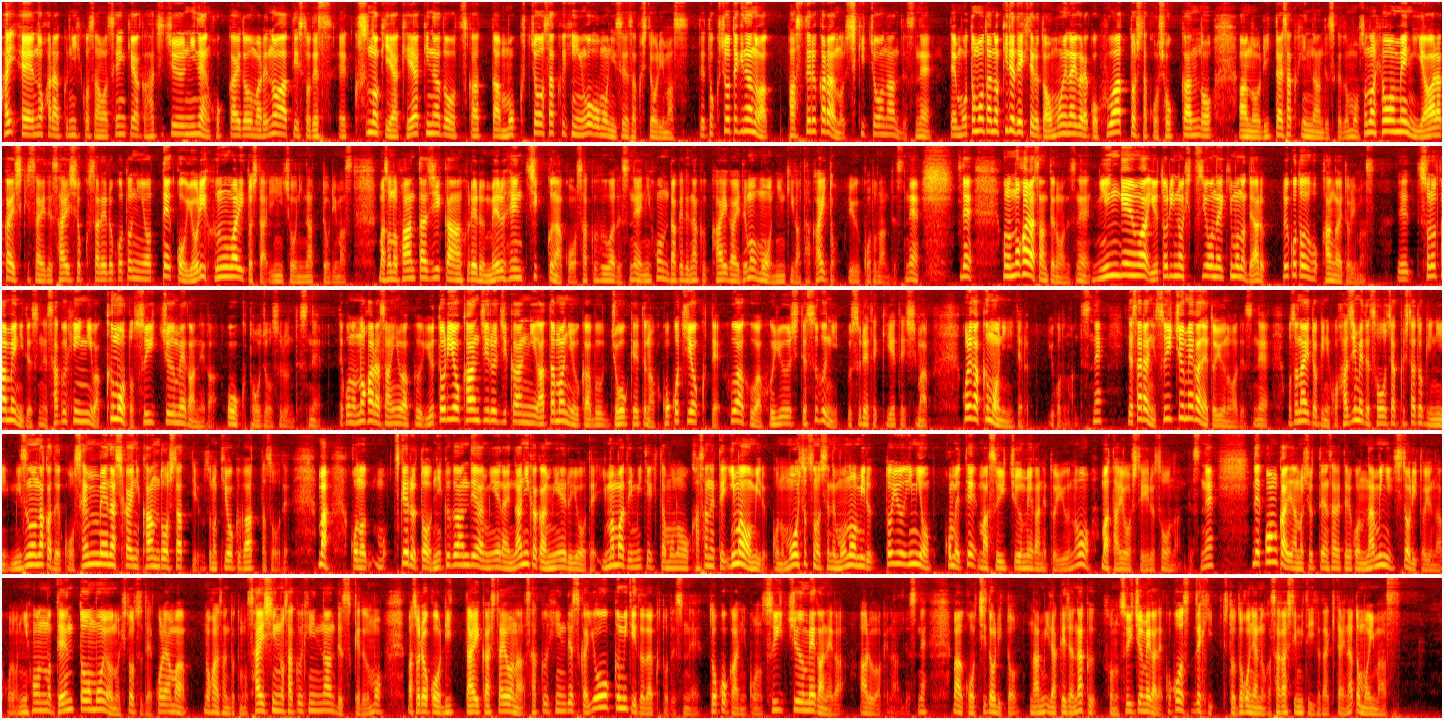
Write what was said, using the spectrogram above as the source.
はい、えー、野原邦彦さんは1982年北海道生まれのアーティストです。えー、クスノキやケヤキなどを使った木彫作品を主に制作しております。で特徴的なのはパステルカラーの色調なんですね。で、もともとあの木でできてるとは思えないぐらいこうふわっとしたこう食感のあの立体作品なんですけども、その表面に柔らかい色彩で彩色されることによって、こうよりふんわりとした印象になっております。まあ、そのファンタジー感あふれるメルヘンチックなこう作風はですね、日本だけでなく海外でももう人気が高いということなんですね。で、この野原さんっていうのはですね、人間はゆとりの必要な生き物であるということを考えております。でそのためにですね、作品には雲と水中メガネが多く登場するんですね。で、この野原さん曰く、ゆとりを感じる時間に頭に浮かぶ情景というのは心地よくて、ふわふわ浮遊してすぐに薄れて消えてしまう。これが雲に似てるということなんですね。で、さらに水中メガネというのはですね、幼い時にこう初めて装着した時に水の中でこう鮮明な視界に感動したっていう、その記憶があったそうで、まあ、このつけると肉眼では見えない何かが見えるようで、今まで見てきたものを重ねて今を見る、このもう一つの視点で物を見るという意味を込めて、まあ、水中メガネというのを、まあ、多用しているそうなんですね。で、今回あの出展されているこの波に千鳥というのは、この日本の伝統模様の一つで、これはまあ、野原さんにとっても最新の作品なんですけれども、まあ、それをこう立体化したような作品ですが、よーく見ていただくとですね、どこかにこの水中メガネがあるわけなんですね。まあ、こう千鳥と波だけじゃなく、その水中メガネ、ここをぜひちょっとどこにあるのか探してみていただきたいなと思います。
